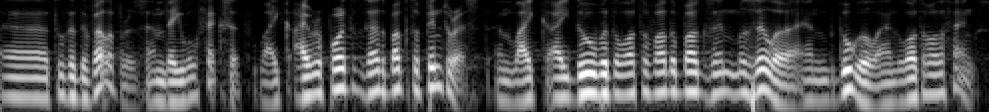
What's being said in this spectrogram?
uh, to the developers and they will fix it. Like I reported that bug to Pinterest and like I do with a lot of other bugs in Mozilla and Google and a lot of other things.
